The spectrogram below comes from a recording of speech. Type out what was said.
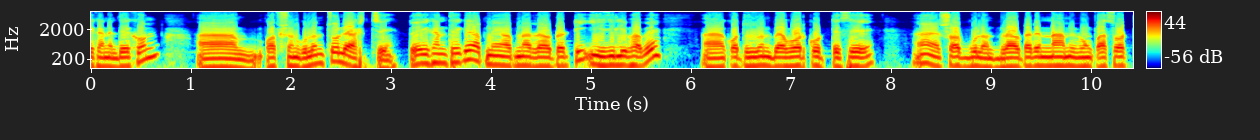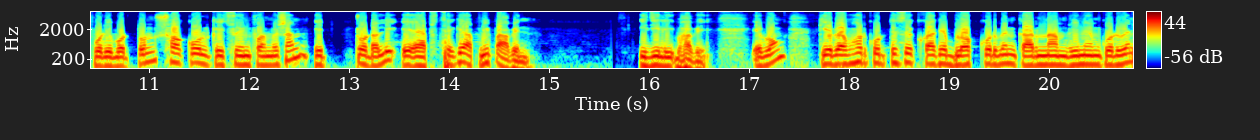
এখানে দেখুন অপশনগুলো চলে আসছে। তো এখান থেকে আপনি আপনার রাউটারটি ইজিলিভাবে কতজন ব্যবহার করতেছে হ্যাঁ সবগুলো রাউটারের নাম এবং পাসওয়ার্ড পরিবর্তন, সকল কিছু ইনফরমেশান এ টোটালি এই অ্যাপস থেকে আপনি পাবেন। ইজিলিভাবে এবং কে ব্যবহার করতেছে, কাকে ব্লক করবেন, কার নাম রিনেম করবেন,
